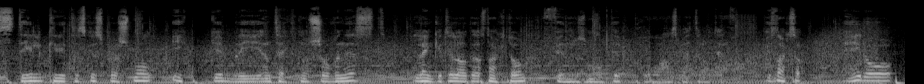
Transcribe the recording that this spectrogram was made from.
still kritiske spørsmål, ikke bli en teknosjåvinist. Lenker til alt jeg har snakket om, finner du som alltid på hans meter og telefon. Vi snakkes, da. Hei da!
